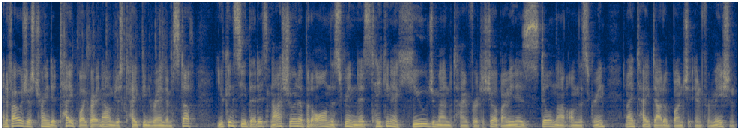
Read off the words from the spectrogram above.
And if I was just trying to type, like right now I'm just typing random stuff, you can see that it's not showing up at all on the screen and it's taking a huge amount of time for it to show up. I mean, it's still not on the screen and I typed out a bunch of information.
